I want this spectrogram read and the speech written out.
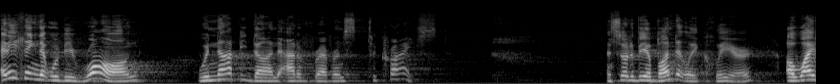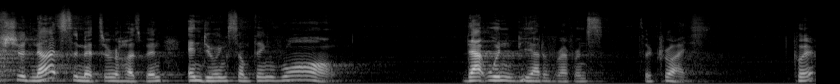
Anything that would be wrong would not be done out of reverence to Christ. And so, to be abundantly clear, a wife should not submit to her husband in doing something wrong. That wouldn't be out of reverence to Christ. Clear?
